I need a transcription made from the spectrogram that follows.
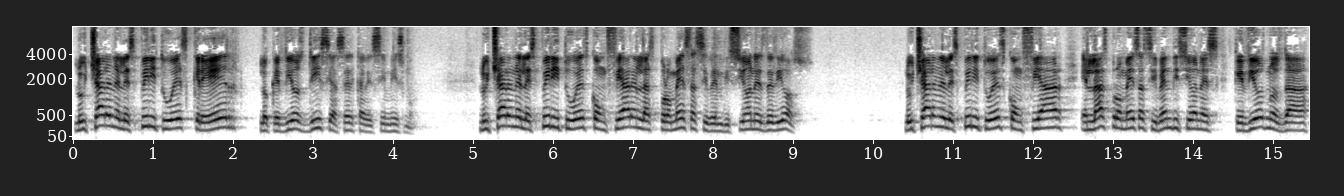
Luchar en el Espíritu es creer lo que Dios dice acerca de sí mismo. Luchar en el Espíritu es confiar en las promesas y bendiciones de Dios. Luchar en el Espíritu es confiar en las promesas y bendiciones que Dios nos da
